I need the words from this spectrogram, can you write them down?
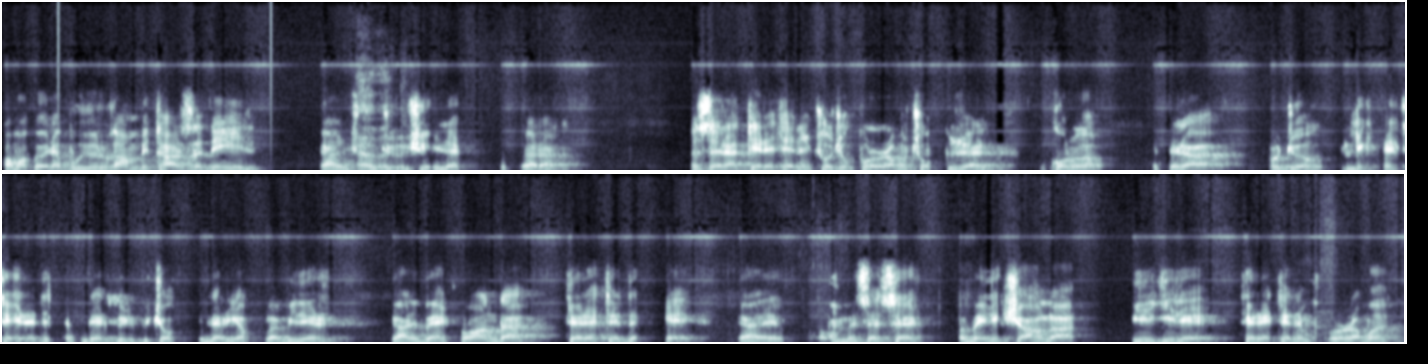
ama böyle buyurgan bir tarzda değil. Yani çocuğu şeyler okuyarak. Mesela TRT'nin çocuk programı çok güzel. Bu konu mesela çocuk birlikte seyredilebilir, bir- birçok şeyler yapılabilir. Yani ben şu anda TRT'de yani mesela Selçuk Melikşah'la ilgili TRT'nin programı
